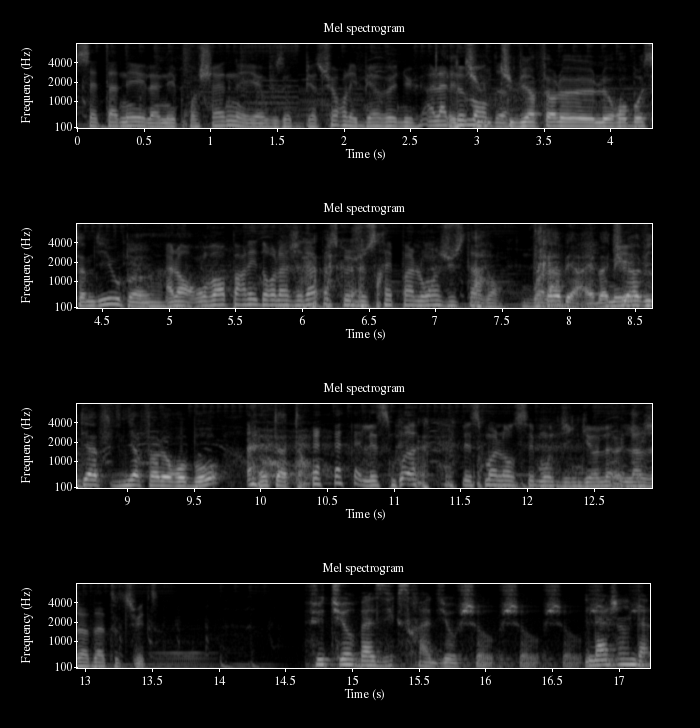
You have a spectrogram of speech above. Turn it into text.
cette année et l'année prochaine. Et vous êtes bien sûr les bienvenus. À la Et tu, demande. tu viens faire le, le robot samedi ou pas? Alors, on va en parler dans l'agenda parce que je serai pas loin juste avant. Voilà. Très bien, eh ben, tu es invité à venir faire le robot, on t'attend. Laisse-moi laisse lancer mon jingle, l'agenda tout de suite. Future Basics Radio Show, show, show. L'agenda.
